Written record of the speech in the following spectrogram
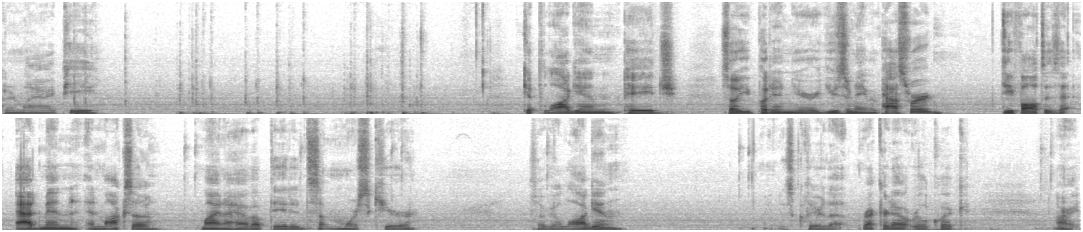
put in my IP. Get the login page. So you put in your username and password. Default is admin and Moxa. Mine I have updated, something more secure. So I'll go login. Just clear that record out real quick. All right,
